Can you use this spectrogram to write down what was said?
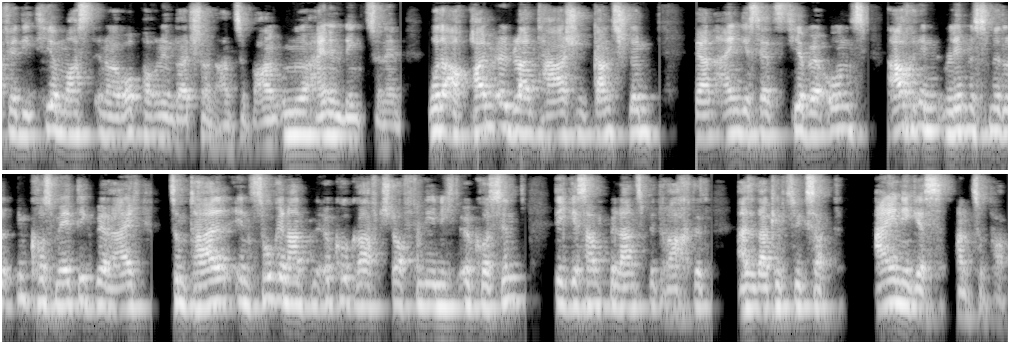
für die Tiermast in Europa und in Deutschland anzubauen, um nur einen Link zu nennen. Oder auch Palmölplantagen, ganz schlimm, werden eingesetzt hier bei uns, auch in Lebensmittel, im Kosmetikbereich, zum Teil in sogenannten Ökokraftstoffen, die nicht öko sind, die Gesamtbilanz betrachtet. Also da gibt's wie gesagt, einiges anzupacken.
